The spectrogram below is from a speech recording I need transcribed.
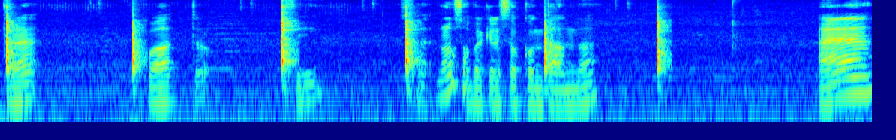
3, 4, 5, 6. Non lo so perché le sto contando, eh. Eh?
